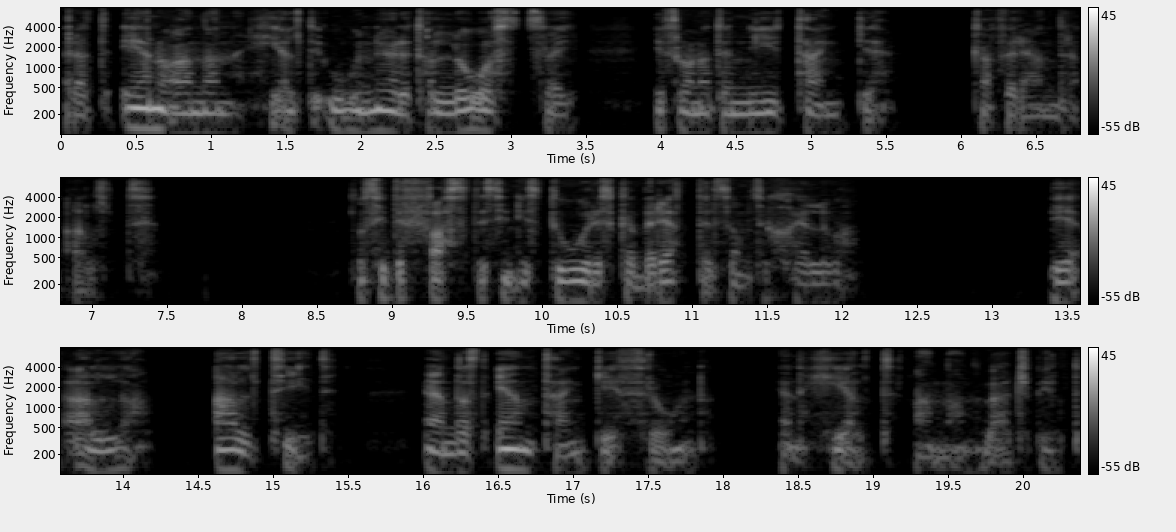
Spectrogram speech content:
är att en och annan helt i onödigt har låst sig ifrån att en ny tanke kan förändra allt. De sitter fast i sin historiska berättelse om sig själva. Vi är alla, alltid, endast en tanke ifrån en helt annan världsbild.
